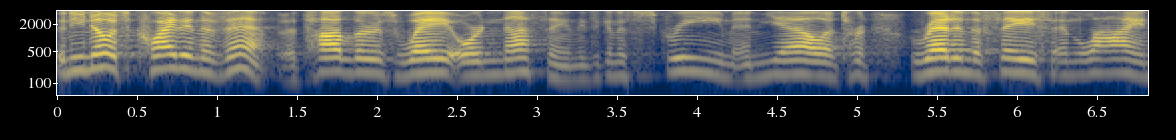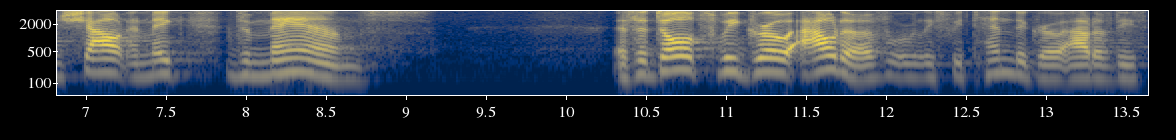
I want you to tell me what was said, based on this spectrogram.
then you know it's quite an event. The toddler's way or nothing. He's going to scream and yell and turn red in the face and lie and shout and make demands. As adults, we grow out of, or at least we tend to grow out of, these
